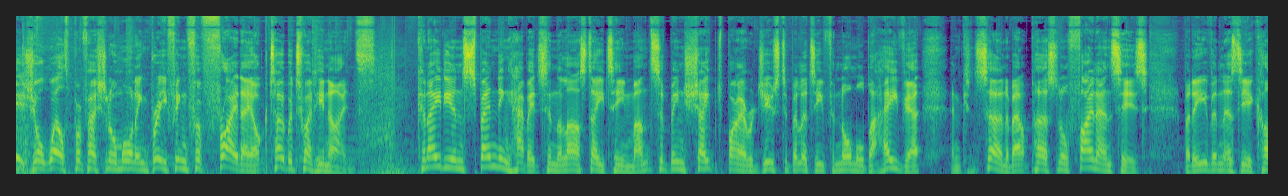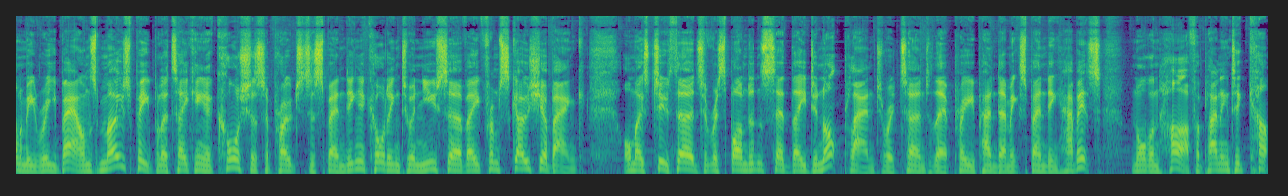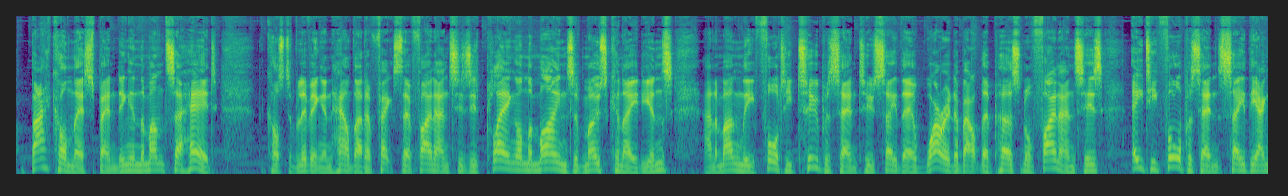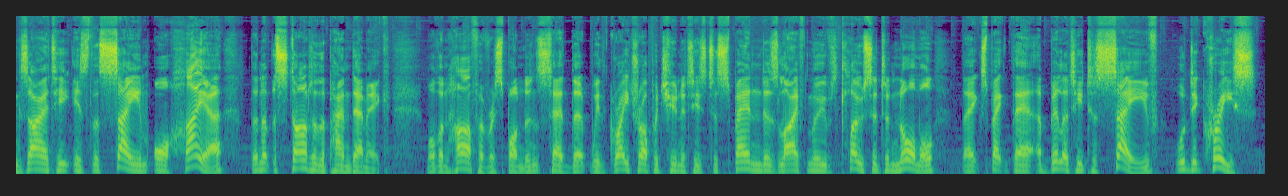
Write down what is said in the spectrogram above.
Here's your Wealth Professional morning briefing for Friday, October 29th. Canadian spending habits in the last 18 months have been shaped by a reduced ability for normal behaviour and concern about personal finances. But even as the economy rebounds, most people are taking a cautious approach to spending, according to a new survey from Scotiabank. Almost two thirds of respondents said they do not plan to return to their pre pandemic spending habits. More than half are planning to cut back on their spending in the months ahead. The cost of living and how that affects their finances is playing on the minds of most Canadians. And among the 42% who say they're worried about their personal finances, 84% say the anxiety is the same or higher than at the start of the pandemic. More than half of respondents said that with greater opportunities to spend as life moves closer to normal, they expect their ability to save will decrease.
